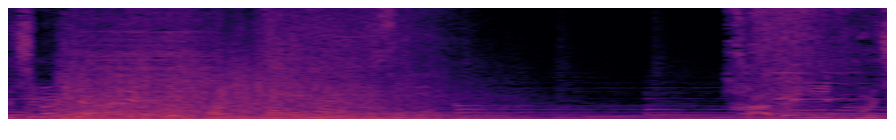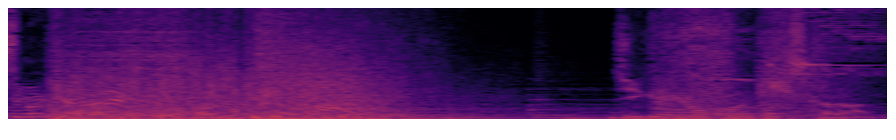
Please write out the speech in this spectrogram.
ぶちまきやがれ。これなら防げる派手にぶちまきやがれ次元を超えた力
